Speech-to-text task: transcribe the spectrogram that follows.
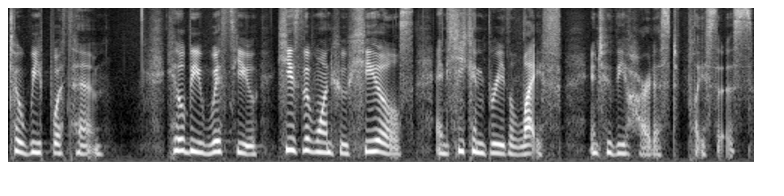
to weep with him. He'll be with you. He's the one who heals, and he can breathe life into the hardest places.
